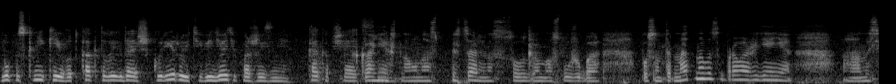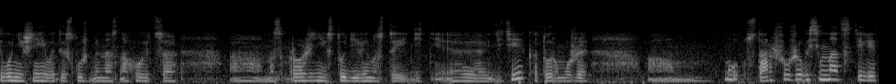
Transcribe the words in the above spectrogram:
выпускники, вот как-то вы их дальше курируете, ведете по жизни? Как общаетесь? Конечно, у нас специально создана служба постинтернатного сопровождения. А, На сегодняшний день в этой службе у нас находится а, на сопровождении 190 дет- э, детей, которым уже ну, старше уже 18 лет,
